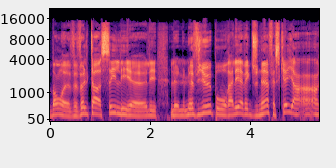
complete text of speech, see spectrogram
bon, veulent tasser les, les le, le vieux pour aller avec du neuf. Est-ce qu'il y a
